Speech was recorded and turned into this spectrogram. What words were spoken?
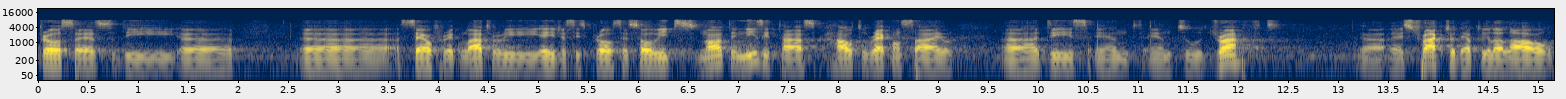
process, the uh, uh, self-regulatory agencies process. So it's not an easy task how to reconcile uh, this and, and to draft a structure that will allow,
